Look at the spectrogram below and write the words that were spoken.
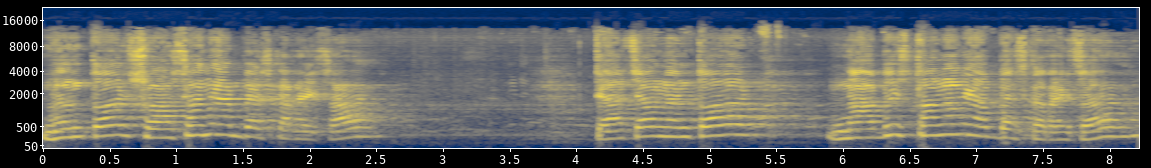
नंतर श्वासाने अभ्यास करायचा त्याच्यानंतर नाभिस्थानाने अभ्यास करायचा.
